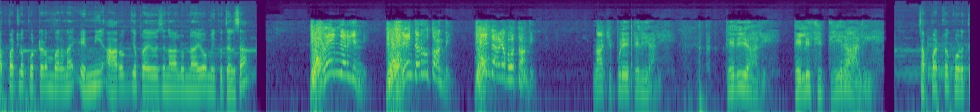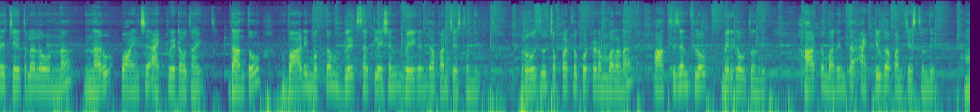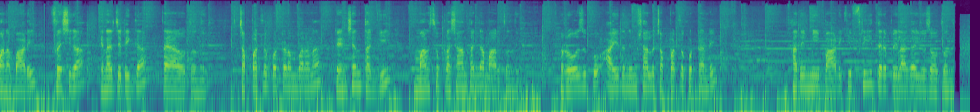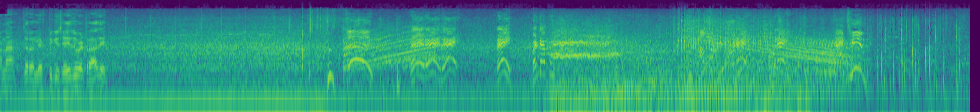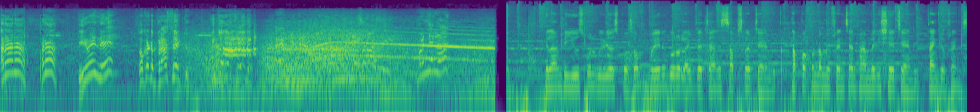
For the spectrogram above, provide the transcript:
చప్పట్లు కొట్టడం వలన ఎన్ని ఆరోగ్య ప్రయోజనాలు ఉన్నాయో మీకు తెలుసా? ఏం జరిగింది? ఏం జరుగుతోంది? ఏం జరగబోతోంది? నాకిప్పుడే తెలియాలి. తెలియాలి. తెలిసి తీరాలి. చప్పట్లు కొడితే చేతులలో ఉన్న నర్వ్ పాయింట్స్ యాక్టివేట్ అవుతాయి. దాంతో బాడీ మొత్తం బ్లడ్ సర్క్యులేషన్ వేగంగా పనిచేస్తుంది. రోజు చప్పట్లు కొట్టడం వలన ఆక్సిజన్ ఫ్లో మెరుగవుతుంది. హార్ట్ మరింత యాక్టివ్గా పనిచేస్తుంది. మన బాడీ ఫ్రెష్గా ఎనర్జెటిక్గా తయారవుతుంది. చప్పట్లు కొట్టడం వలన టెన్షన్ తగ్గి మనసు ప్రశాంతంగా మారుతుంది. రోజుకు ఐదు నిమిషాలు చప్పట్లు కొట్టండి. అది మీ బాడీకి ఫ్రీ థెరపీ లాగా యూజ్ అవుతుంది. అన్నా జర లెఫ్ట్కి సైజు పెట్టరా అదే అన్నా ఏమైంది? ఒకటి బ్రాస్లెట్ ఇంకొకటి చైన్ ఇలాంటి యూస్ఫుల్ వీడియోస్ కోసం Venuguru life guide channel subscribe చేయండి. తప్పకుండా మీ ఫ్రెండ్స్ అండ్ ఫ్యామిలీకి షేర్ చేయండి. Thank you friends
